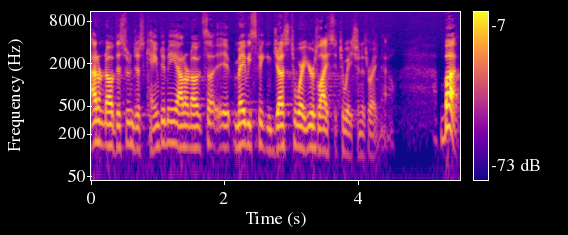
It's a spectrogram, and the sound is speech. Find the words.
I don't know if this one just came to me. I don't know. It's, it may be speaking just to where your life situation is right now. But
